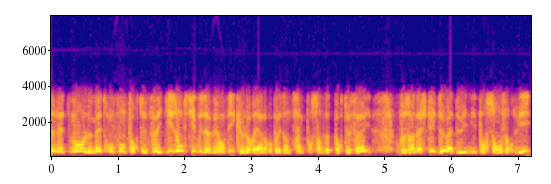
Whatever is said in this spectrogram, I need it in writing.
honnêtement le mettre en fond de portefeuille. Disons que si vous avez envie que L'Oréal représente 5% de votre portefeuille, vous en achetez 2 à 2,5% aujourd'hui,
